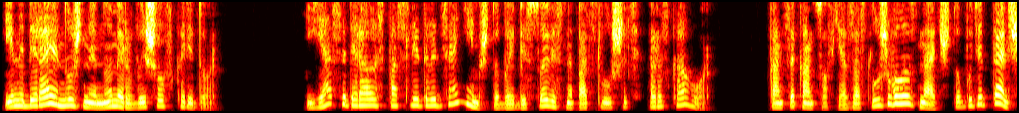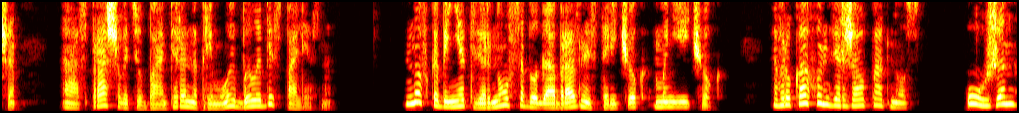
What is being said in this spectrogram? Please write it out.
и, набирая нужный номер, вышел в коридор. Я собиралась последовать за ним, чтобы бессовестно подслушать разговор. В конце концов, я заслуживала знать, что будет дальше, а спрашивать у бампера напрямую было бесполезно. Но в кабинет вернулся благообразный старичок-маньячок. В руках он держал поднос. «Ужин!»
